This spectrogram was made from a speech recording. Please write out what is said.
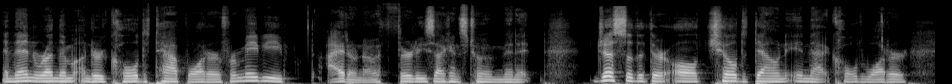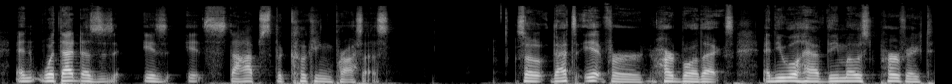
and then run them under cold tap water for maybe I don't know, 30 seconds to a minute, just so that they're all chilled down in that cold water. And what that does is, is it stops the cooking process. So that's it for hard boiled eggs. And you will have the most perfect,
